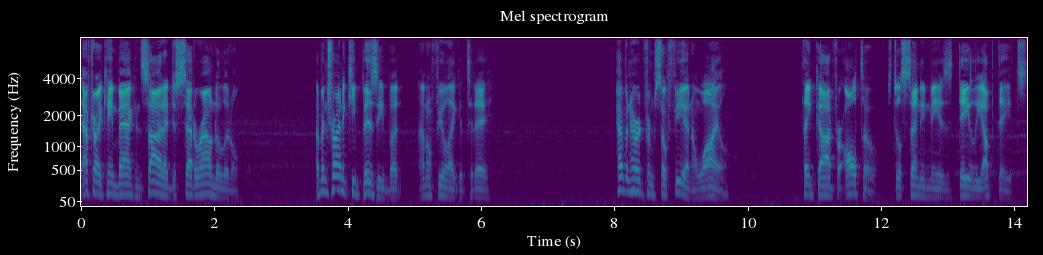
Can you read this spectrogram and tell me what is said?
After I came back inside, I just sat around a little. I've been trying to keep busy, but I don't feel like it today. Haven't heard from Sophia in a while. Thank God for Alto, still sending me his daily updates.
